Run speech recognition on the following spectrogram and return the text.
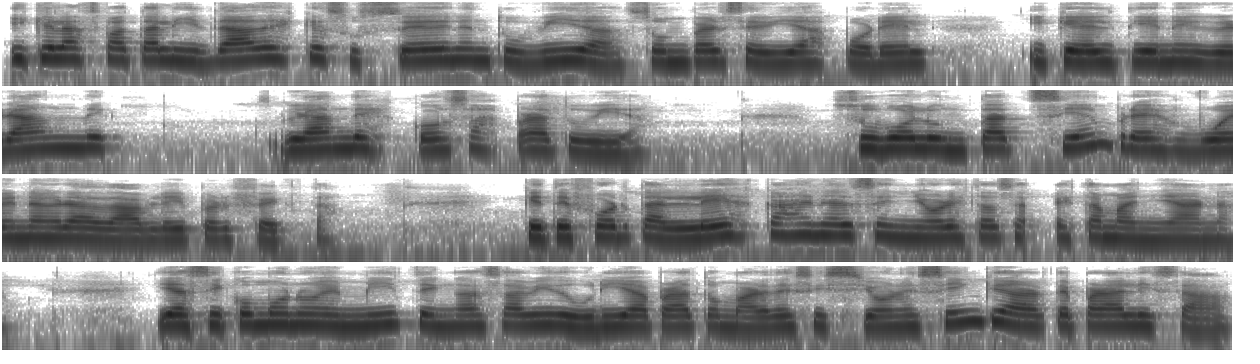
y que las fatalidades que suceden en tu vida son percibidas por Él y que Él tiene grandes cosas para tu vida. Su voluntad siempre es buena, agradable y perfecta. Que te fortalezcas en el Señor esta, esta mañana y así como Noemí tengas sabiduría para tomar decisiones sin quedarte paralizada.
